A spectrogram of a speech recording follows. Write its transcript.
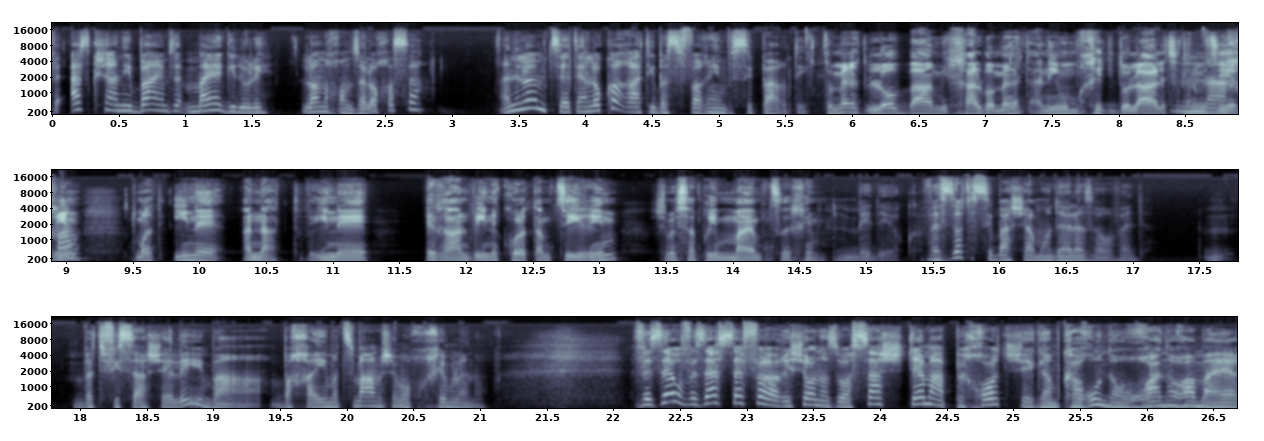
ואז כשאני באה עם זה, מה יגידו לי? לא נכון, זה לא חסר? אני לא המצאתי, אני לא קראתי בספרים וסיפרתי. זאת אומרת, לא באה מיכל ואומרת, אני מומחית גדולה לסרטן נכון. בצעירים. זאת אומרת, הנה ענת, והנה ערן, והנה כל אותם צעירים שמספרים מה הם צריכים. בדיוק. וזאת הסיבה שהמודל הזה עובד. בתפיסה שלי, בחיים עצמם שמוכיחים לנו. וזהו, וזה הספר הראשון, אז הוא עשה שתי מהפכות שגם קרו נורא נורא מהר.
